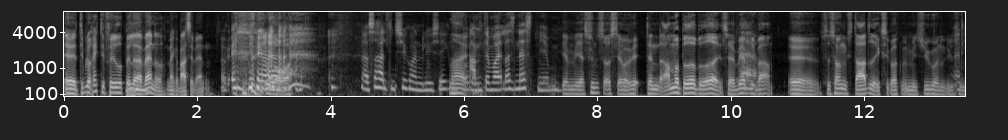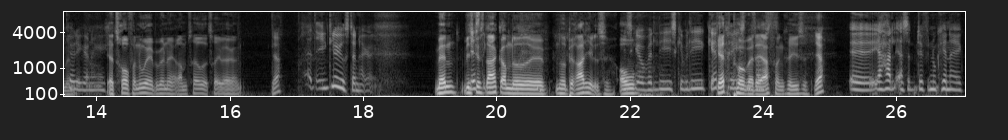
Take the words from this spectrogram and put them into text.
Øh, det blev rigtig fede billeder af vandet. Man kan bare se vand. Okay. Udover. Nå, så holdt din psykoanalyse, ikke? Nej. Jamen, den var ellers næsten hjemme. Jamen, jeg synes også, jeg var ved, den rammer bedre og bedre, altså jeg er ved at Ja. blive varm. Øh, sæsonen startede ikke så godt med min psykoanalyse, Ja, det men det ikke. jeg tror fra nu af begynder jeg at ramme 3 ud af 3 hver gang. Ja, det er ikke lykkedes den her gang. Men vi skal Næste snakke om noget, øh, noget berettigelse, og Vi skal, jo vel lige, skal vi lige gætte gæt krisen på, hvad det er for en krise. Øh, jeg har, altså, det, nu kender jeg ikke,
